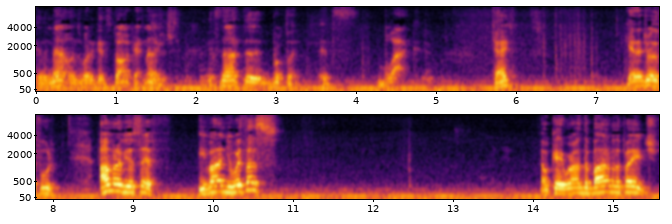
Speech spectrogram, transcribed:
in the mountains when it gets dark at night. It's not the Brooklyn. It's black. Okay. Can't enjoy the food. Amar of Yosef. Ivan, you with us? Okay, we're on the bottom of the page.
